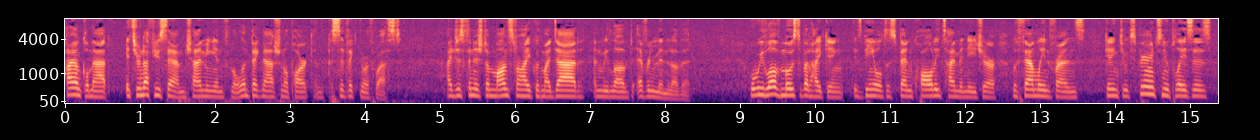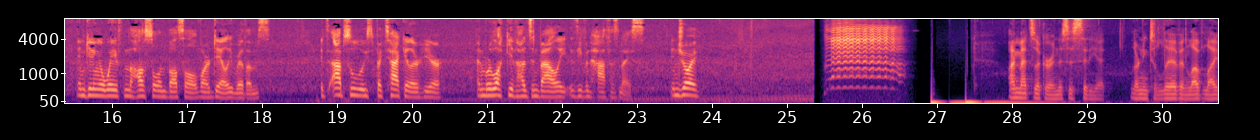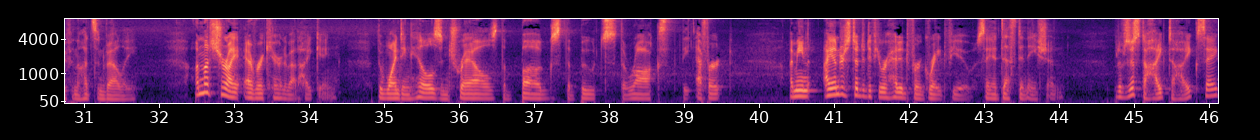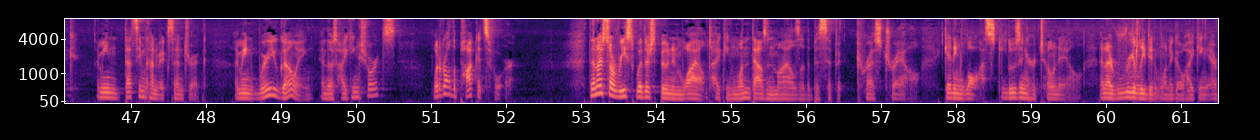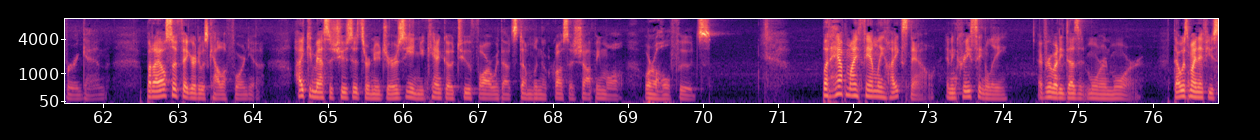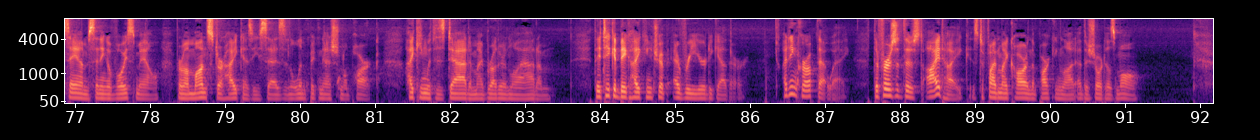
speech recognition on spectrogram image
Hi, Uncle Matt. It's your nephew Sam chiming in from Olympic National Park in the Pacific Northwest. I just finished a monster hike with my dad, and we loved every minute of it. What we love most about hiking is being able to spend quality time in nature with family and friends, getting to experience new places, and getting away from the hustle and bustle of our daily rhythms. It's absolutely spectacular here, and we're lucky the Hudson Valley is even half as nice. Enjoy! I'm Matt Zucker, and this is City It, learning to live and love life in the Hudson Valley. I'm not sure I ever cared about hiking. The winding hills and trails, the bugs, the boots, the rocks, the effort. I mean, I understood it if you were headed for a great view, say a destination. But it was just a hike to hike's sake? I mean, that seemed kind of eccentric. I mean, where are you going? And those hiking shorts? What are all the pockets for? Then I saw Reese Witherspoon in Wild hiking 1,000 miles of the Pacific Crest Trail, getting lost, losing her toenail, and I really didn't want to go hiking ever again. But I also figured it was California. Hike in Massachusetts or New Jersey, and you can't go too far without stumbling across a shopping mall or a Whole Foods. But half my family hikes now, and increasingly, everybody does it more and more. That was my nephew Sam sending a voicemail from a monster hike, as he says, in Olympic National Park, hiking with his dad and my brother in law Adam. They take a big hiking trip every year together. I didn't grow up that way. The first furthest I'd hike is to find my car in the parking lot at the Short Hills Mall.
